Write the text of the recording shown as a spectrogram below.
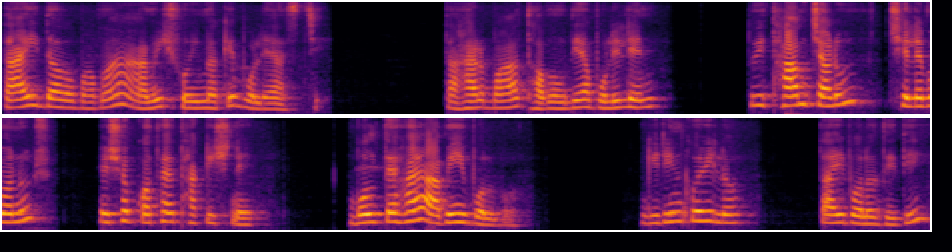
তাই দাও মামা আমি সৈমাকে বলে আসছি। তাহার মা ধমক দিয়া বলিলেন, তুই থাম চারু, ছেলে মানুষ, এসব কথায় থাকিস নে। বলতে হয় আমিই বলব। গিরিন কহিল, তাই বলো দিদি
